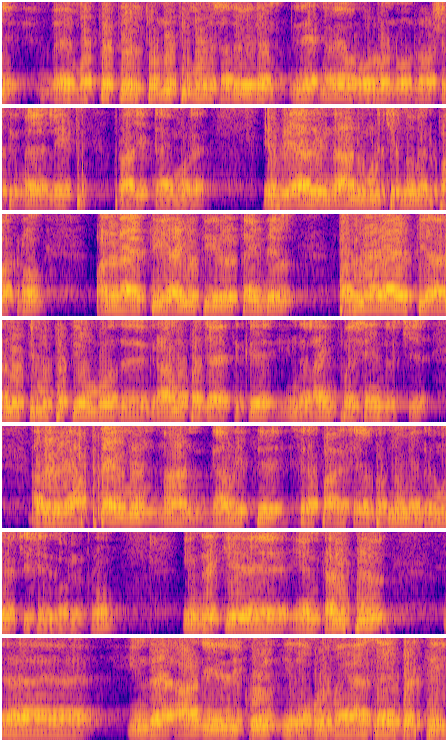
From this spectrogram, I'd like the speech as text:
மொத்தத்தில் தொண்ணூற்றி மூணு சதவீதம் இது ஏற்கனவே ஒரு ஒரு ஒன்று ஒன்றரை வருஷத்துக்கு மேலே லேட் ப்ராஜெக்ட் டைமோட எப்படியாவது இந்த ஆண்டு முடிச்சிடணும் என்று பார்க்குறோம். பன்னெண்டாயிரத்தி ஐநூற்றி இருபத்தைந்தில் பதினோராயிரத்தி அறுநூத்தி முப்பத்தி ஒம்பது கிராம பஞ்சாயத்துக்கு இந்த லைன் போய் சேர்ந்துருச்சு. அதோடைய அப்டைமும் நான் கவனித்து சிறப்பாக செயல்படணும் என்ற முயற்சி செய்து கொண்டிருக்கிறோம். இன்றைக்கு என் கணிப்பில் இந்த ஆண்டு இறுதிக்குள் இதை முழுமையாக செயல்படுத்தி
